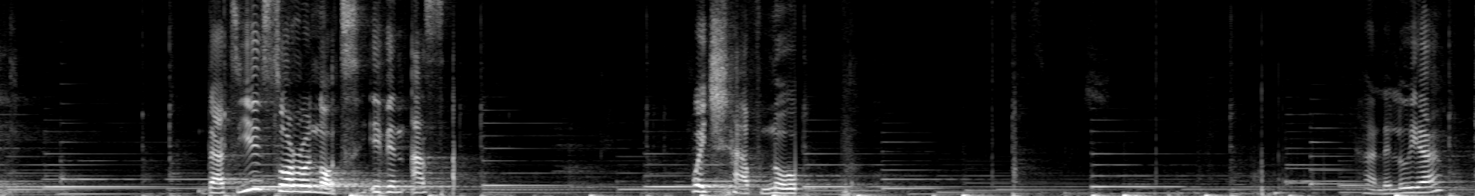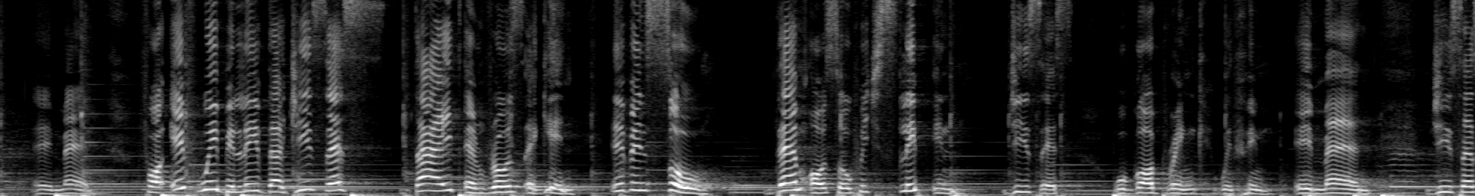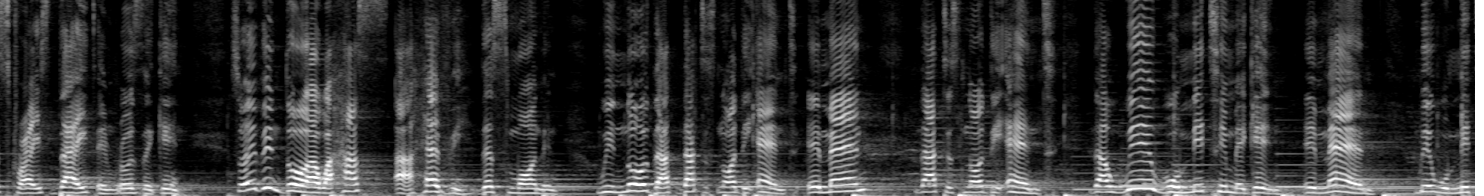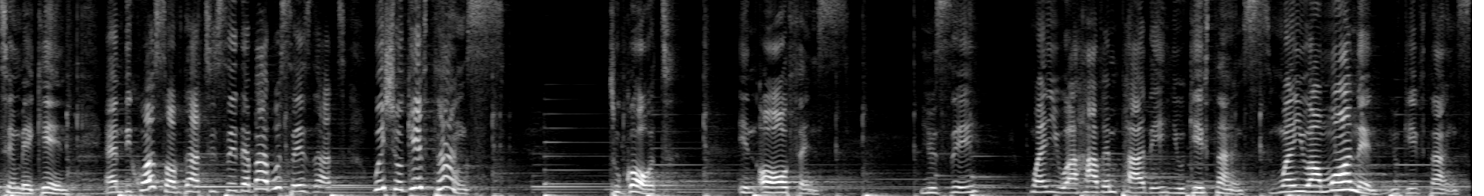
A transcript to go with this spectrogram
that ye sorrow not, even as which have no Hallelujah. Amen. For if we believe that Jesus died and rose again, even so, them also which sleep in Jesus will God bring with him. Amen. Jesus Christ died and rose again. So even though our hearts are heavy this morning, we know that that is not the end. Amen. That is not the end. That we will meet him again. Amen. We will meet him again. And because of that, you see, the Bible says that we should give thanks to God in all things. You see, when you are having party, you give thanks. When you are mourning, you give thanks.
